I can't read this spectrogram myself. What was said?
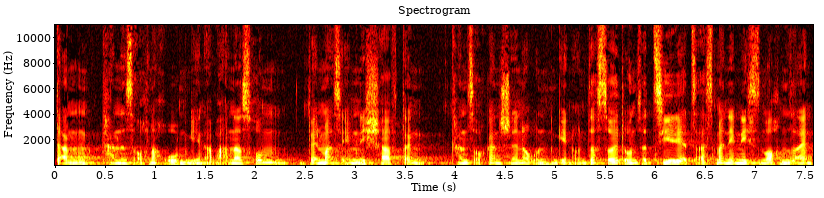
dann kann es auch nach oben gehen. Aber andersrum, wenn man es eben nicht schafft, dann kann es auch ganz schnell nach unten gehen. Und das sollte unser Ziel jetzt erstmal in den nächsten Wochen sein,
